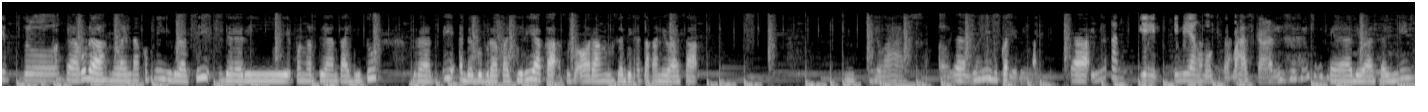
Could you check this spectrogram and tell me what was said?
gitu Oke, aku udah mulai nangkep nih. Berarti dari pengertian tadi tuh berarti ada beberapa ciri ya kak seseorang bisa dikatakan dewasa. Hmm, jelas oh, Ya, ini bukan- cirinya. Ya, ini kan ya, ini yang mau kita bahas kan kayak dewasa ini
